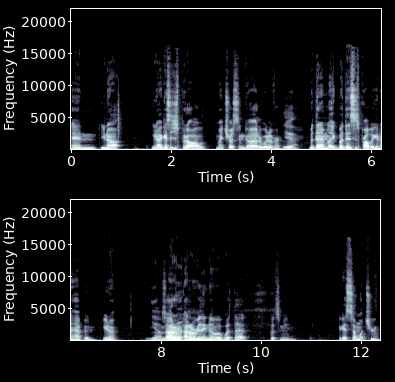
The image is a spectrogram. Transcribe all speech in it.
and you know you know i guess i just put all my trust in god or whatever yeah. but then i'm like but this is probably gonna happen you know Yeah. I'm so i don't i don't really know what that puts me in i guess somewhat true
